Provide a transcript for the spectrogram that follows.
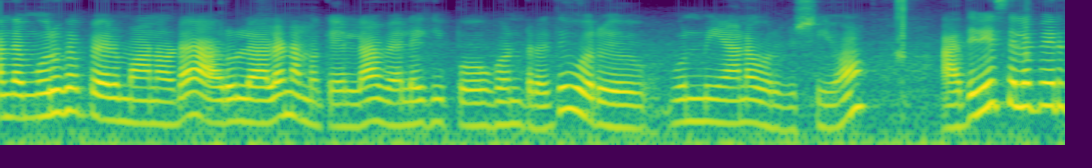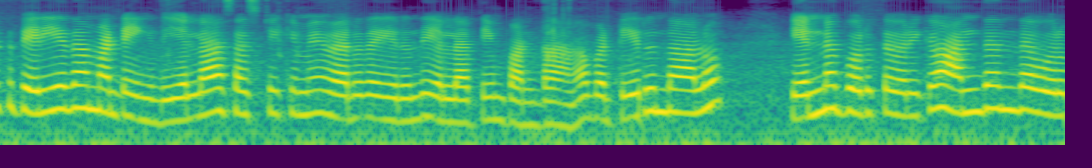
அந்த முருகப்பெருமானோட அருளால் நமக்கு எல்லாம் விலகி போகுன்றது ஒரு உண்மையான ஒரு விஷயம். அதுவே சில பேருக்கு தெரிய தான் மாட்டேங்குது. எல்லா சஷ்டிக்குமே விரதம் இருந்து எல்லாத்தையும் பண்ணுறாங்க பட் இருந்தாலும் என்னை பொறுத்த வரைக்கும் அந்தந்த ஒரு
